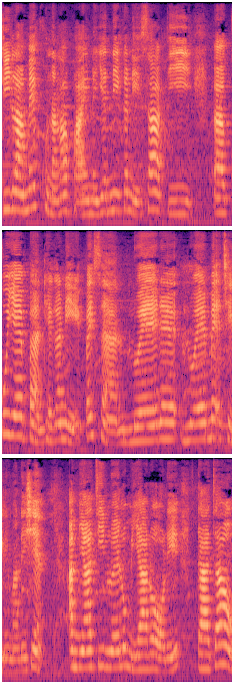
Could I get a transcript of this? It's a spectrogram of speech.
ဒီလာမဲ့ခုနလပိုင်းနဲ့ရက်နေ့ကနေစပြီးအာကိုယ့်ရဲ့ဘန်ထဲကနေပိုက်ဆံလွဲတဲ့လွဲမဲ့အချိန်တွေမှာလေရှင်အများကြီးလွဲလို့မရတော့လေဒါကြောင့်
